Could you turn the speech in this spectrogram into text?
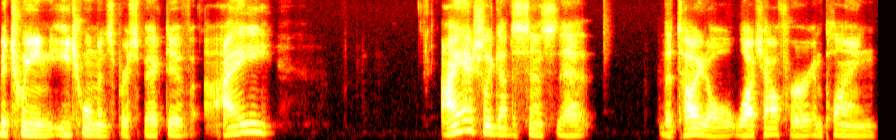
between each woman's perspective, I I actually got the sense that the title "Watch Out for Her" implying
